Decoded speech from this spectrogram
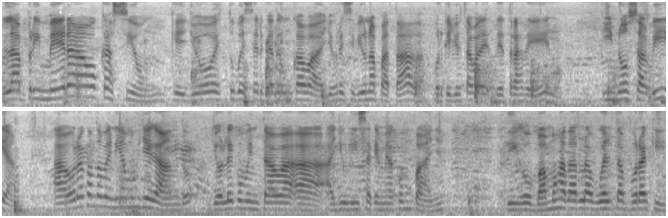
la primera ocasión que yo estuve cerca de un caballo recibí una patada porque yo estaba de- detrás de él y no sabía. Ahora cuando veníamos llegando, yo le comentaba a, a Yulisa que me acompaña, digo, vamos a dar la vuelta por aquí.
